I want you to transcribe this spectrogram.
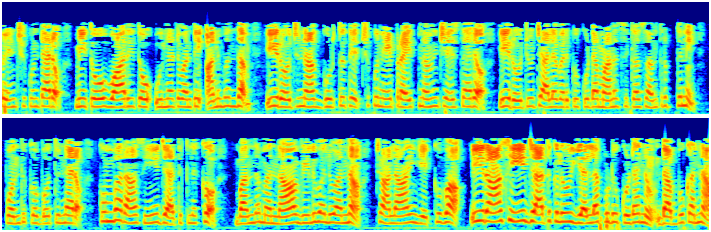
పెంచుకుంటారో మీతో వారితో ఉన్నటువంటి అనుబంధం ఈ రోజున గుర్తు తెచ్చుకునే ప్రయత్నం చేస్తారో ఈ రోజు చాలా వరకు కూడా మానసిక సంతృప్తిని పొందుకోబోతున్నారు. కుంభరాశి జాతకులకు బంధమన్న విలువలు అన్న చాలా ఎక్కువ. ఈ రాశి జాతకులు ఎల్లప్పుడూ కూడాను డబ్బు కన్నా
